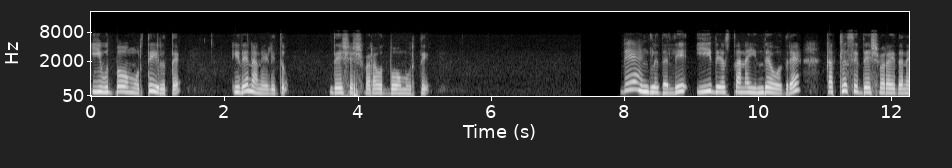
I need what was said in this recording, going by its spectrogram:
ಈ ಉದ್ಭವ ಮೂರ್ತಿ ಇರುತ್ತೆ. ಇದೇ ನಾನು ಹೇಳಿದ್ದು ದೇಶೇಶ್ವರ ಉದ್ಭವ ಮೂರ್ತಿ ಇದೇ ಅಂಗ್ಲದಲ್ಲಿ ಈ ದೇವಸ್ಥಾನ ಹಿಂದೆ ಹೋದ್ರೆ ಕತ್ಲ ಸಿದ್ದೇಶ್ವರ ಇದ್ದಾನೆ.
